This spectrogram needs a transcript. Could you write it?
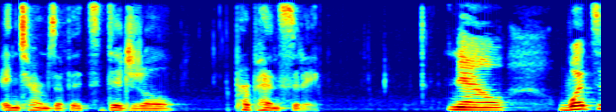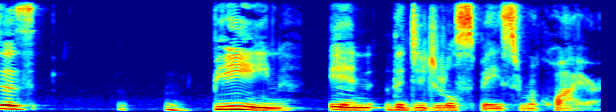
in terms of its digital propensity. Now, what does being in the digital space require?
